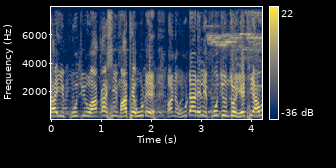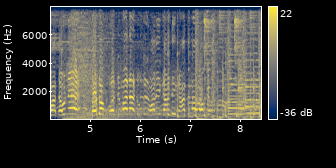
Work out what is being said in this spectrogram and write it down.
જાય પૂંજ્યું આકાશી માથે ઉડે અને ઉડાડેલી પૂંજ્યું જો હેઠી આવવા દઉં ને, તો તો ગોજમાના ડુંગર વાળી ગાંડી ગાતરા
